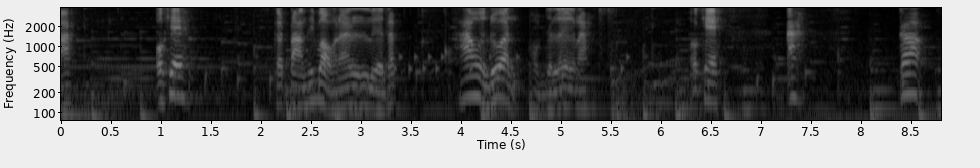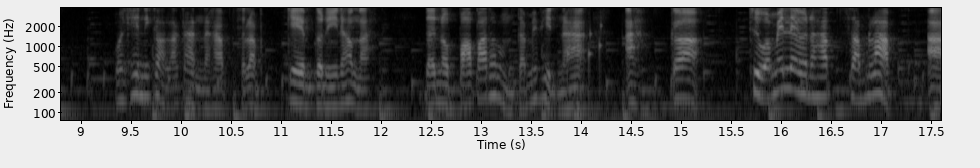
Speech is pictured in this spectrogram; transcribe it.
นะโอเค ก็ตามที่บอกนะ เหลือสักห้าหมื่นด้วน ผมจะเลิกนะ โอเค อะ ก็ไว้แค่นี้ก่อนละกันนะครับสำหรับเกมตัวนี้นะครับนะไดโนป๊อปถ้าผมจำไม่ผิดนะฮะ อะ ก็ถือว่าไม่เร็วนะครับสำหรับอ่า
